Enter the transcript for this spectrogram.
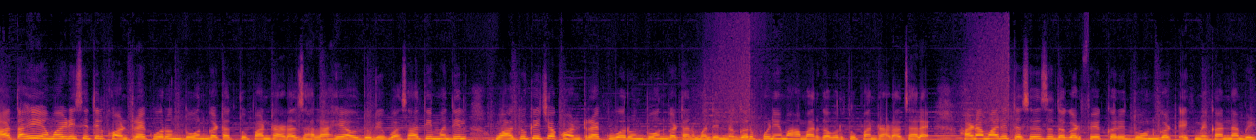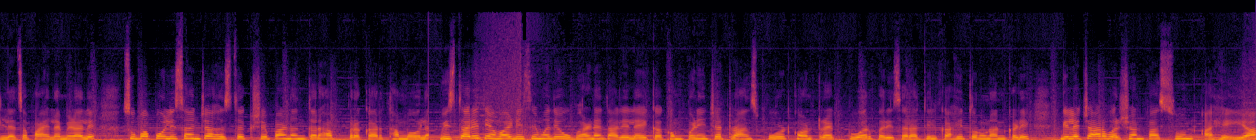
आताही एम आय डी सीतील कॉन्ट्रॅक्टवरून दोन गटात तुफान राडा झाला आहे. औद्योगिक वसाहतीमधील वाहतुकीच्या कॉन्ट्रॅक्टवरून दोन गटांमध्ये नगर पुणे महामार्गावर तुफान राडा झालाय. हाणामारी तसेच दगडफेक करीत दोन गट एकमेकांना भिडल्याचं पाहायला मिळाले. सुपा पोलिसांच्या हस्तक्षेपानंतर हा प्रकार थांबवला. विस्तारित एम आय डी सीमध्ये उभारण्यात आलेल्या एका कंपनीच्या ट्रान्सपोर्ट कॉन्ट्रॅक्टवर परिसरातील काही तरुणांकडे गेल्या चार वर्षांपासून आहे. या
